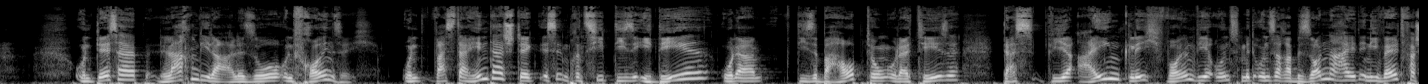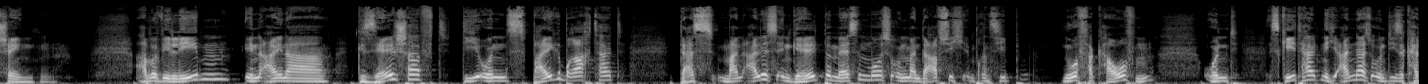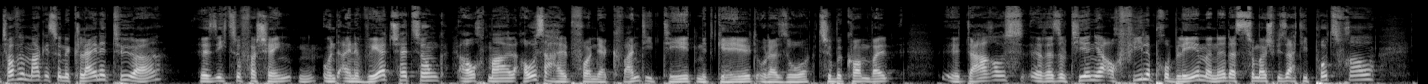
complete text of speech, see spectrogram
Und deshalb lachen die da alle so und freuen sich. Und was dahinter steckt, ist im Prinzip diese Idee oder diese Behauptung oder These, dass wir eigentlich wollen wir uns mit unserer Besonderheit in die Welt verschenken. Aber wir leben in einer Gesellschaft, die uns beigebracht hat, dass man alles in Geld bemessen muss und man darf sich im Prinzip nur verkaufen. Und es geht halt nicht anders. Und diese Kartoffelmark ist so eine kleine Tür, sich zu verschenken und eine Wertschätzung auch mal außerhalb von der Quantität mit Geld oder so zu bekommen, weil äh, daraus äh, resultieren ja auch viele Probleme, ne? dass zum Beispiel sagt die Putzfrau,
